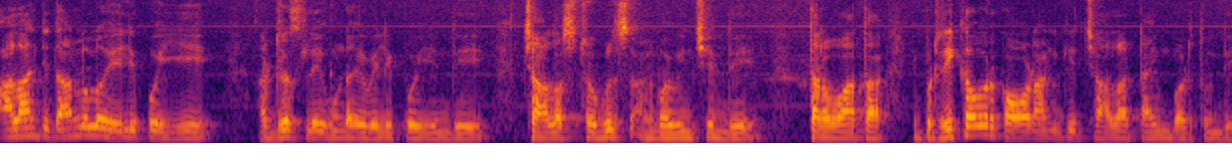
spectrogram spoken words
అలాంటి దానిలో వెళ్ళిపోయి అడ్రస్ లేకుండా వెళ్ళిపోయింది చాలా స్ట్రగుల్స్ అనుభవించింది. తర్వాత ఇప్పుడు రికవర్ కావడానికి చాలా టైం పడుతుంది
